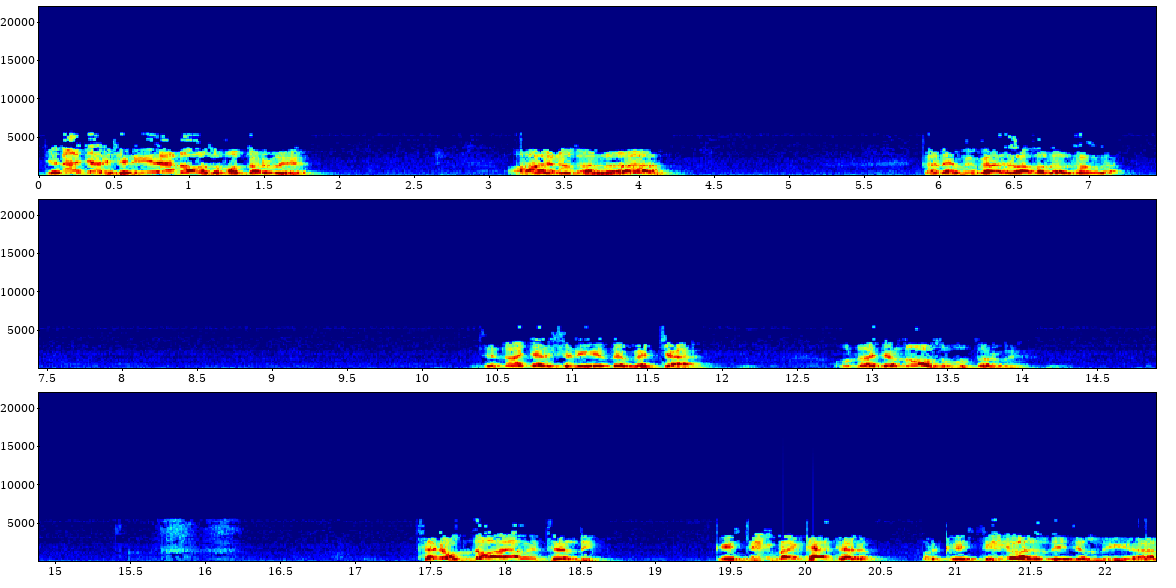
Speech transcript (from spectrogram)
ਜਿੰਨਾ ਚਿਰ ਸਰੀਰ ਹੈ, ਨੌ ਸਮੁੰਦਰ ਵਿੱਚ। ਆ ਇਹਨਾਂ ਗੱਲ। ਕਦੇ ਵੀ ਫੈਸਲਾ ਬਦਲ ਸਕਦਾ। ਜਿੰਨਾ ਚਿਰ ਸਰੀਰ ਦੇ ਵਿੱਚ ਹੈ ਉਹਨਾਂ ਚਿਰ ਨੌ ਸਮੁੰਦਰ ਵਿੱਚ। ਫਿਰ ਹੁੰਦਾ ਹੋਇਆ ਵੀ ਥਿਰ ਨਹੀਂ ਕਿਸ਼ਤੀ 'ਚ ਬੈਠਾ ਥਿਰ ਪਰ ਕਿਸ਼ਤੀ ਜੋ ਹਲਦੀ ਚਲਦੀ ਹੈ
